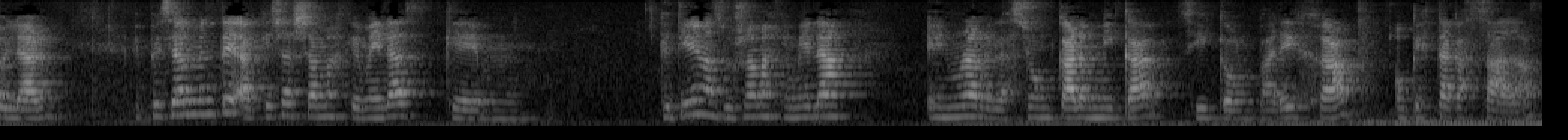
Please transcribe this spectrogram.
hablar, especialmente aquellas llamas gemelas que, mm, que tienen a su llama gemela en una relación kármica, ¿sí? con pareja o que está casada.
